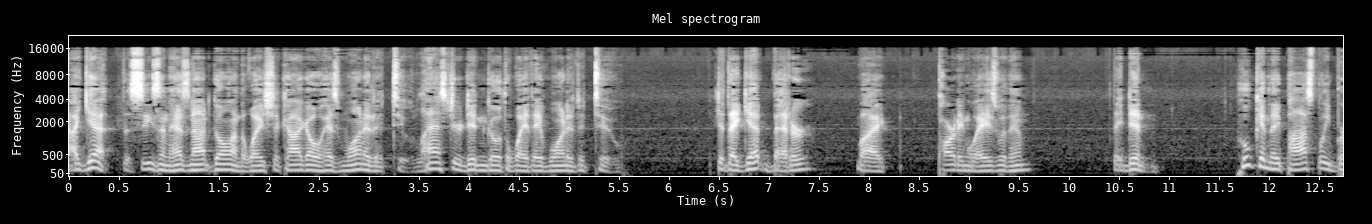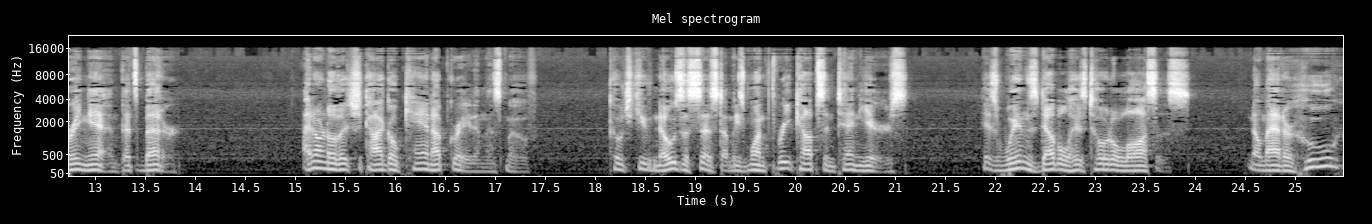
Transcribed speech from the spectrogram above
I get the season has not gone the way Chicago has wanted it to. Last year didn't go the way they wanted it to. Did they get better by parting ways with him? They didn't. Who can they possibly bring in that's better? I don't know that Chicago can upgrade in this move. Coach Q knows the system. He's won three cups in 10 years. His wins double his total losses. No matter who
